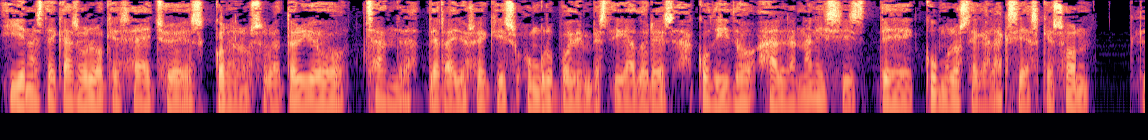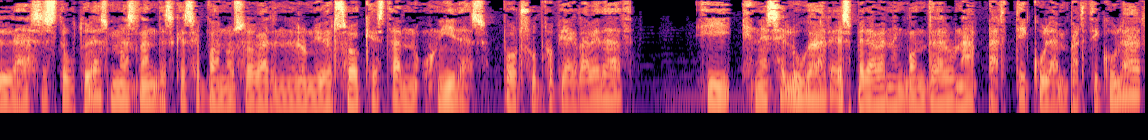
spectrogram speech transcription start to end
Y en este caso lo que se ha hecho es con el Observatorio Chandra de Rayos X, un grupo de investigadores ha acudido al análisis de cúmulos de galaxias, que son las estructuras más grandes que se pueden observar en el universo que están unidas por su propia gravedad y en ese lugar esperaban encontrar una partícula en particular.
